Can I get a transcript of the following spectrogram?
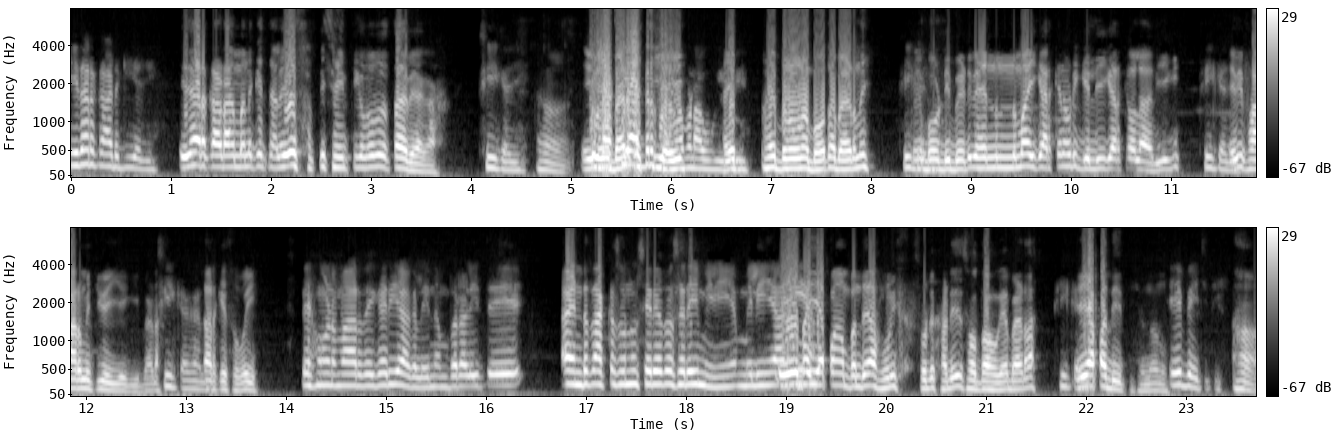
ਇਹਦਾ ਰਿਕਾਰਡ ਕੀ ਆ ਜੀ? ਇਹਦਾ ਰਿਕਾਰਡ ਆ ਮੰਨ ਕੇ ਚੱਲੇ ਇਹ 37 37 ਕਿਲੋ ਦਿੱਤਾ ਪਿਆਗਾ ਠੀਕ ਆ ਜੀ। ਹਾਂ ਇਹ ਆਰਡਰ ਕੱਚੀ ਹੈ। ਬਣਾਉਗੀ ਇਹ। ਬਣਾਉਣਾ ਬਹੁਤਾ ਬੈਠ ਨੇ। ਠੀਕ ਹੈ ਬੋਡੀ ਵੇਟ ਵੀ ਇਹਨੂੰ ਨਮਾਈ ਕਰਕੇ ਨਾ ਉਹਦੀ ਗਿੱਲੀ ਕਰਕੇ ਉਹ ਲੱਗਦੀ ਹੈਗੀ ਠੀਕ ਹੈ ਇਹ ਵੀ ਫਾਰਮ ਚ ਹੀ ਹੋਈ ਹੈਗੀ ਬੈੜ ਠੀਕ ਆ ਗੱਲ। ਤੜਕੇ ਸੋਈ ਤੇ ਹੁਣ ਮਾਰਦੇ ਘਰੀ ਅਗਲੇ ਨੰਬਰ ਵਾਲੀ ਤੇ ਐਂਡ ਤੱਕ ਤੁਹਾਨੂੰ ਸਿਰੇ ਤੋਂ ਸਿਰੇ ਹੀ ਮਿਲੀ ਮਿਲੀ ਇਹ ਜਾਣੀ ਬਾਈ ਆਪਾਂ ਬੰਦੇ ਦਾ ਹੁਣੀ ਤੁਹਾਡੇ ਖੜੇ ਦੇ ਸੌਦਾ ਹੋ ਗਿਆ ਬੈੜਾ ਇਹ ਜੀ, ਆਪਾਂ ਦੇਤੀ ਉਹਨਾਂ ਨੂੰ। ਇਹ ਵੇਚਦੀ ਹਾਂ।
